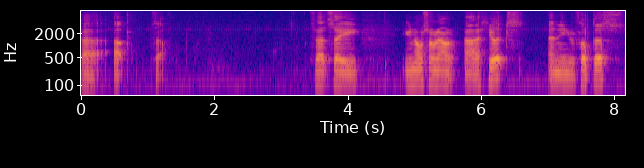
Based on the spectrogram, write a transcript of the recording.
uh, up. So, so let's say you know someone out uh, Helix, and then you flip this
